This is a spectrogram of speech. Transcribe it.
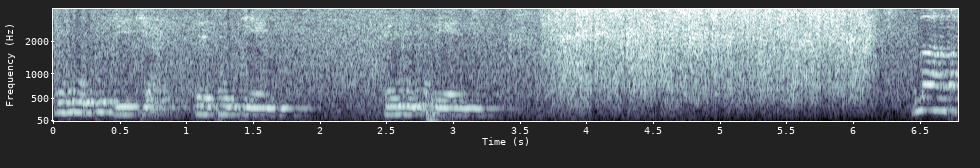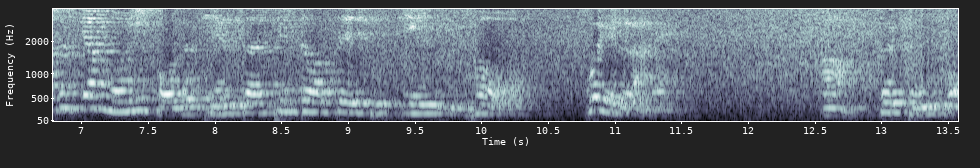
师父自己讲这部经给你听。那释迦牟尼佛的前身听到这部经以后，未来啊会成佛。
